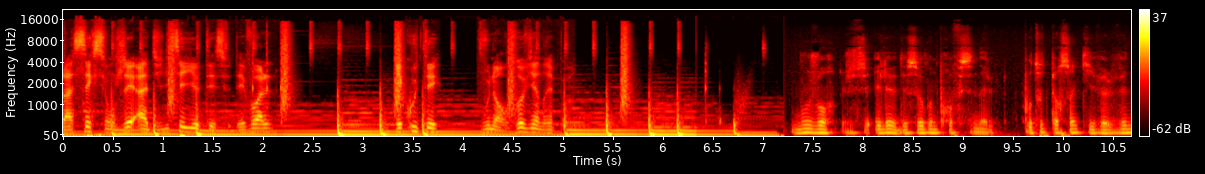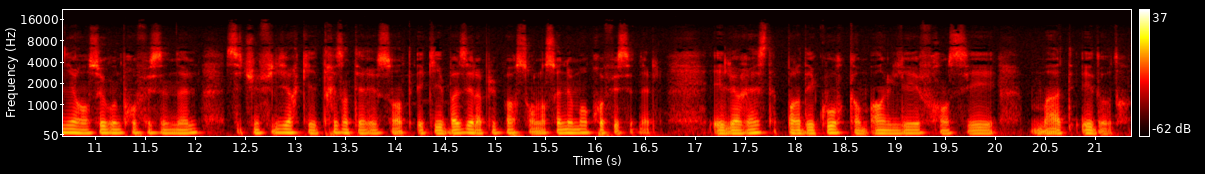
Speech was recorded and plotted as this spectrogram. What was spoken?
La section GA du lycée IET se dévoile, écoutez, vous n'en reviendrez pas. Bonjour, je suis élève de seconde professionnelle. Pour toute personne qui veut venir en seconde professionnelle, c'est une filière qui est très intéressante et qui est basée la plupart sur l'enseignement professionnel. Et le reste par des cours comme anglais, français, maths et d'autres.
